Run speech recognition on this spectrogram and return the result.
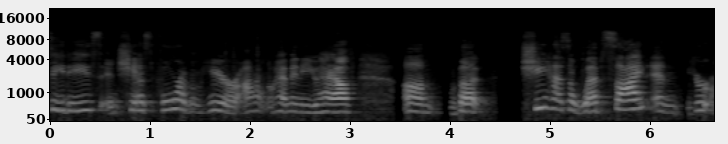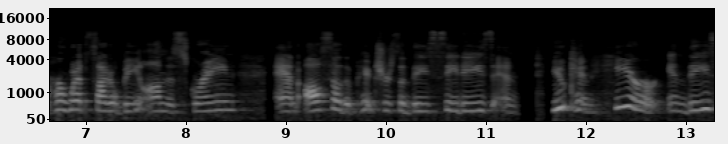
CDs, and she has four of them here. I don't know how many you have, um, but she has a website, and your, her website will be on the screen, and also the pictures of these CDs. And you can hear in these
